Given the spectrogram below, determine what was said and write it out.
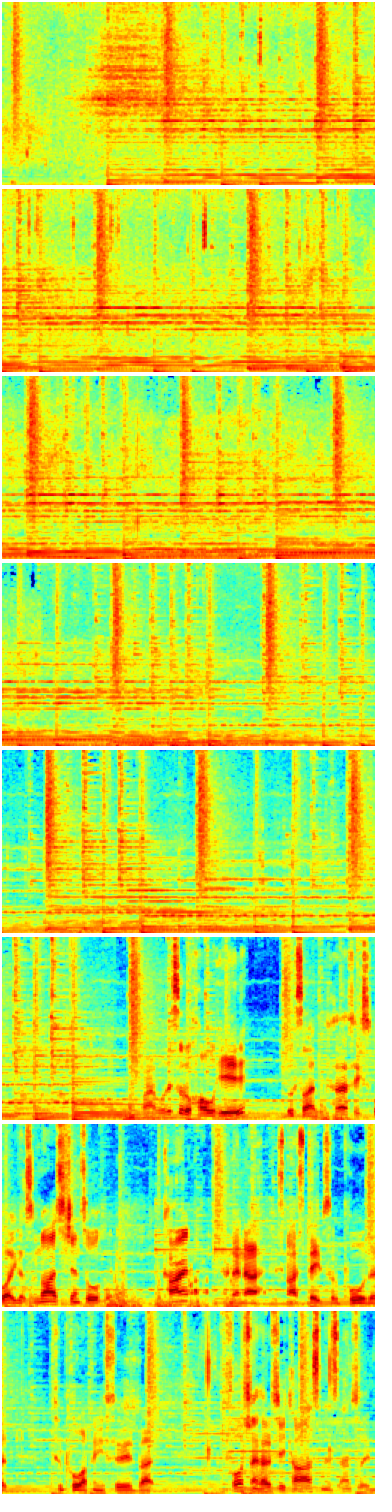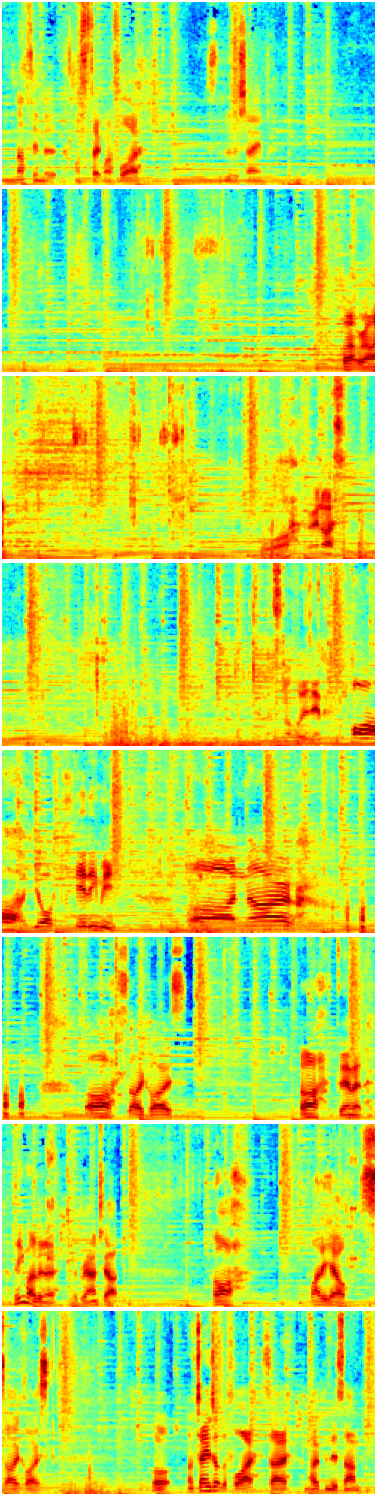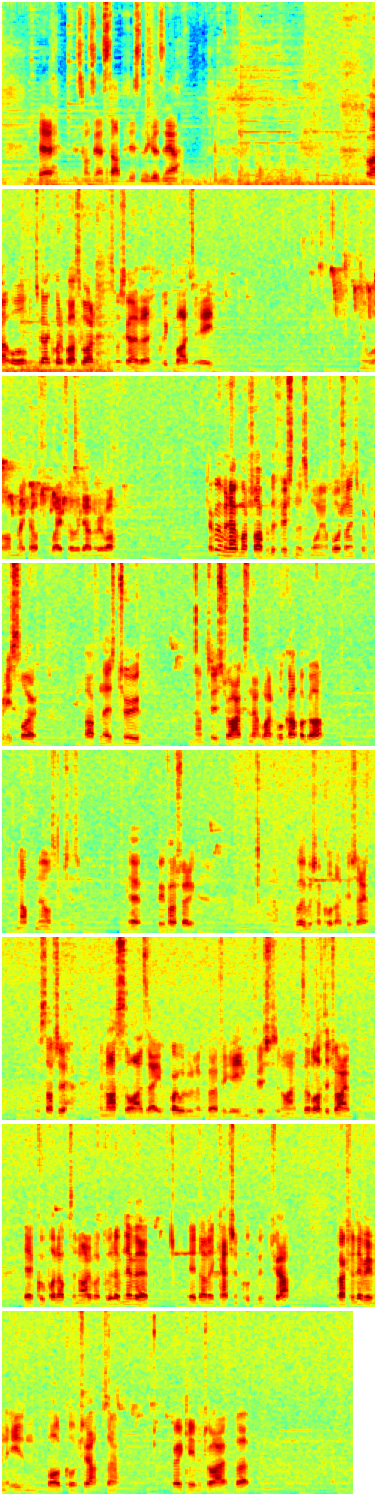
little hole here looks like the perfect spot. You've got some nice gentle current and then uh, this nice deep sort of pool that should pull up any food. But fortunately I've had a few casts and there's absolutely nothing that wants to take my fly. It's a bit of a shame. All right, we're on. Wow, very nice. Let's not lose him. Oh, you're kidding me. Oh no. oh, so close. Oh, damn it. I think it might have been a, a brown trout. Oh, bloody hell, so close. Well, I've changed up the fly, so I'm hoping this, um, yeah, this one's gonna start producing the goods now. All right, well, it's about quarter past one, so I'm just gonna have a quick bite to eat. And we'll um, make our way further down the river. Haven't been having much luck with the fishing this morning, unfortunately. It's been pretty slow. Apart from those two, um, two strikes and that one hook up I got, nothing else, which is, yeah, pretty frustrating. I uh, really wish I caught that fish, eh? It was such a, a nice size, eh? Probably would have been a perfect eating fish tonight. Because I'd love to try and yeah, cook one up tonight if I could. I've never yeah, done a catch and cook with trout. I've actually never even eaten wild caught trout, so very keen to try it. But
